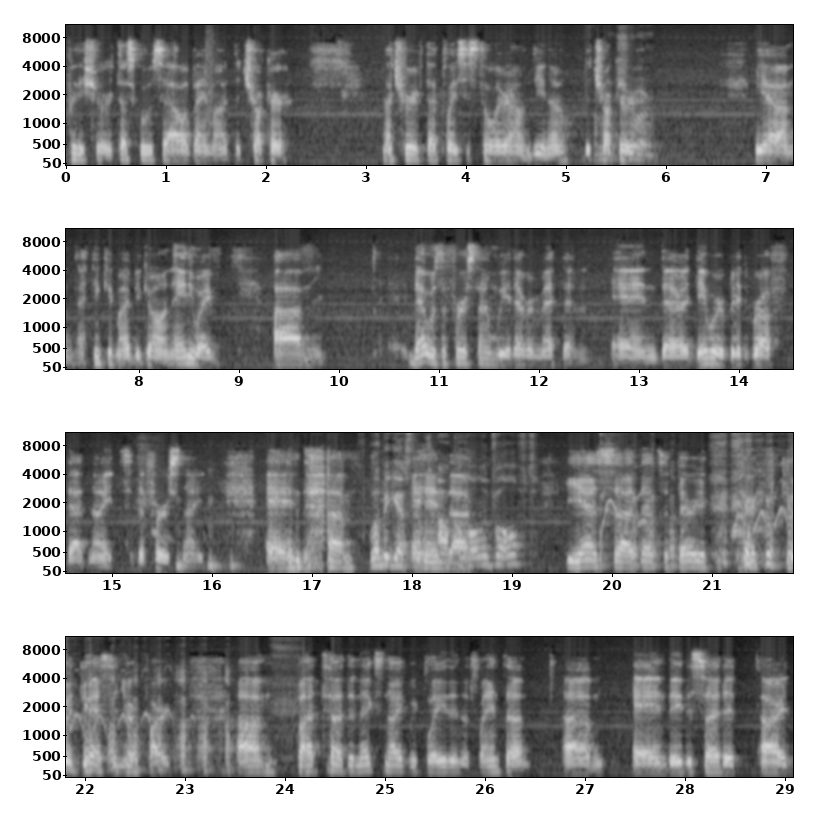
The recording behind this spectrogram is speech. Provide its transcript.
pretty sure Tuscaloosa, Alabama, at the Trucker. Not sure if that place is still around. Do you know the I'm Trucker? Sure. Yeah, I think it might be gone. Anyway, um, that was the first time we had ever met them, and uh, they were a bit rough that night, the first night. and um, let me guess, there was and, uh, alcohol involved. Yes, uh, that's a very, very good guess on your part. Um, but uh, the next night we played in Atlanta, um, and they decided, all right,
